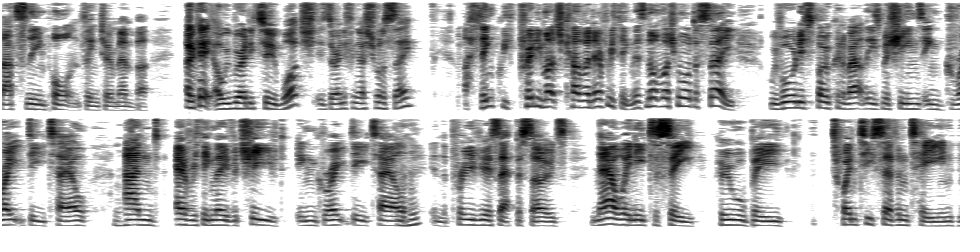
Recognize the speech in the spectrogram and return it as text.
That's the important thing to remember. Okay, are we ready to watch? Is there anything else you want to say? I think we've pretty much covered everything. There's not much more to say. We've already spoken about these machines in great detail mm-hmm. and everything they've achieved in great detail mm-hmm. in the previous episodes. Now we need to see who will be the 2017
